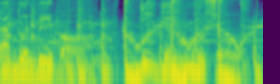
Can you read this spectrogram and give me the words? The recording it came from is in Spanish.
Mezclando en vivo. DJ Musu.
